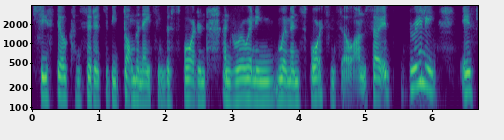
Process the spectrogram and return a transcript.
she's still considered to be dominating the sport and, and ruining women's sports and so on. So it really is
